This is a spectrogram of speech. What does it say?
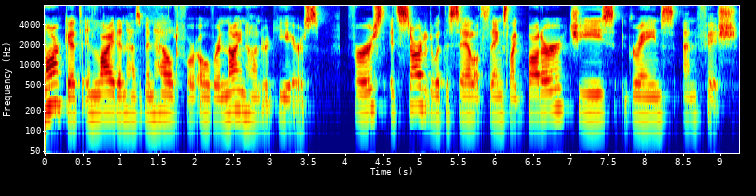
Market in Leiden has been held for over 900 years. First, it started with the sale of things like butter, cheese, grains and fish.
